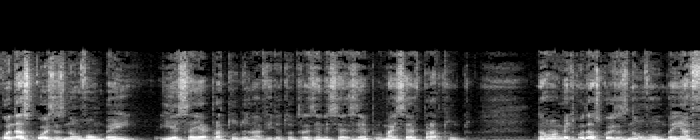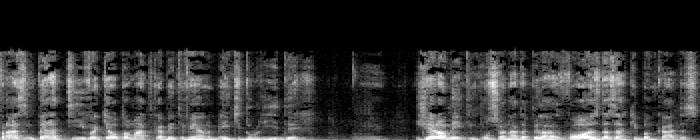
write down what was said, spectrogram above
quando as coisas não vão bem, e isso aí é para tudo na vida, eu estou trazendo esse exemplo, mas serve para tudo Normalmente, quando as coisas não vão bem, a frase imperativa que automaticamente vem à mente do líder, né, geralmente impulsionada pela voz das arquibancadas,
